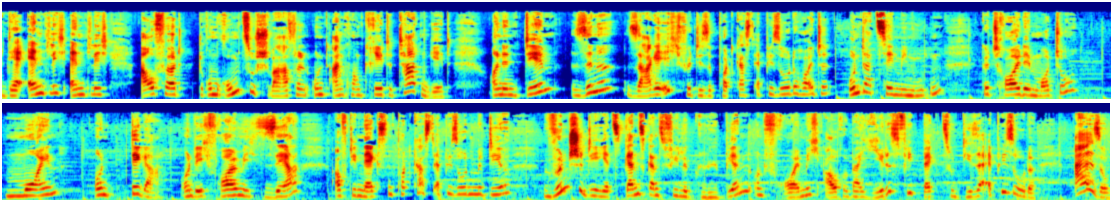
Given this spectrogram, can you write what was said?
der endlich, endlich aufhört, drumrum zu schwafeln und an konkrete Taten geht. Und in dem Sinne sage ich für diese Podcast-Episode heute unter 10 Minuten, getreu dem Motto Moin und Digger. Und ich freue mich sehr auf die nächsten Podcast-Episoden mit dir wünsche dir jetzt ganz, ganz viele Glühbirnen und freue mich auch über jedes Feedback zu dieser Episode. Also,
